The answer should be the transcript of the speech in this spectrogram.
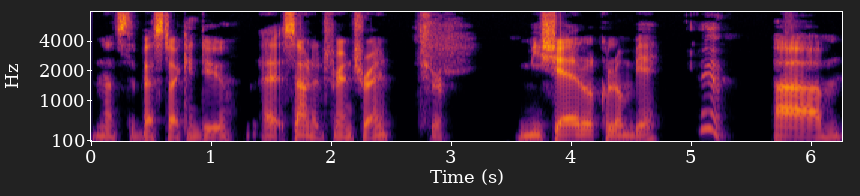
And that's the best I can do. It sounded French, right? Sure. Michel Colombier. Yeah. Um,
